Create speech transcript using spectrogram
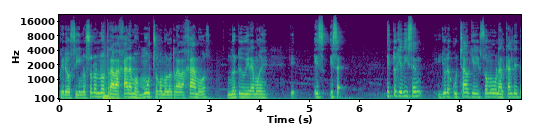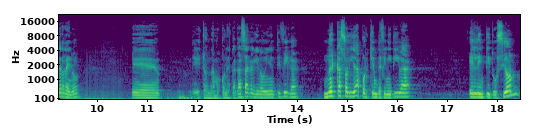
pero si nosotros no trabajáramos mucho como lo trabajamos, no tuviéramos eh, es, esto que dicen, yo lo he escuchado que somos un alcalde de terreno, eh, de hecho andamos con esta casaca que nos identifica, no es casualidad porque en definitiva es la institución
